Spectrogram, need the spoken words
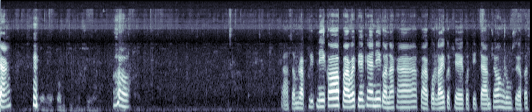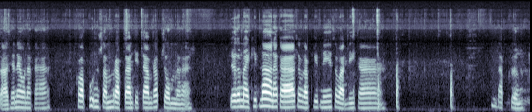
ยังต้มกินเสือเอออ่าสำหรับคลิปนี้ก็ฝากไว้เพียงแค่นี้ก่อนนะคะ ฝากกดไลค์ กดแชร์ กดติดตามช่องลุงเสือภาษาชาแนลนะคะ ขอบคุณสำหรับการติดตามรับชมนะคะ เจอกันใหม่คลิปหน้านะคะสำหรับคลิปนี้สวัสดีค่ะ ดับเครื่องเ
